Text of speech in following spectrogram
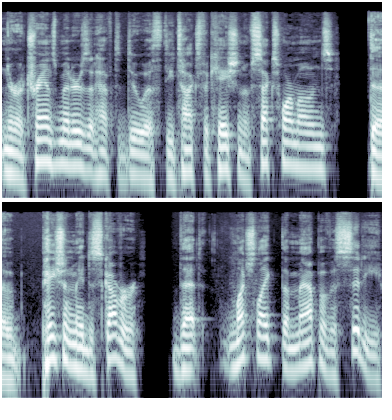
neurotransmitters, that have to do with detoxification of sex hormones, the patient may discover that much like the map of a city,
